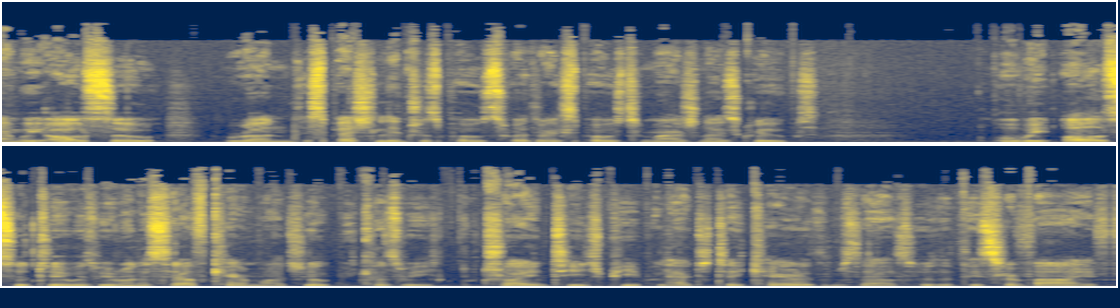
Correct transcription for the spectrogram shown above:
and we also run the special interest posts where they're exposed to marginalised groups. What we also do is we run a self care module because we try and teach people how to take care of themselves so that they survive.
